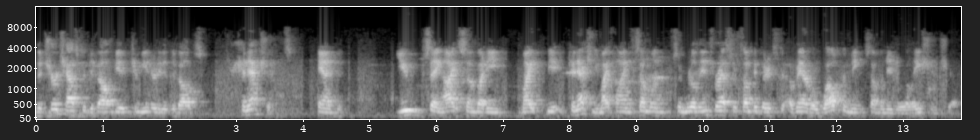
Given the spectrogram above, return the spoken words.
the church has to develop, be a community that develops connections. And you saying hi to somebody might be a connection. You might find someone some real interest or something, but it's a matter of welcoming someone into a relationship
